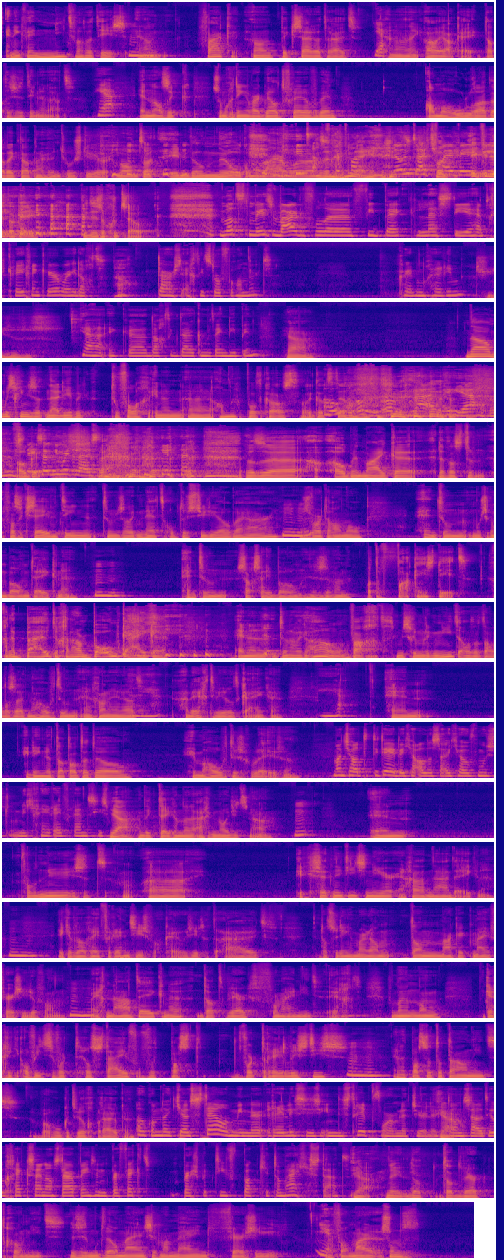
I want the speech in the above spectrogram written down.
en ik weet niet wat het is. En dan vaak dan pikken zij dat eruit. Mhm. Ja. En dan denk ik, oh ja, oké, dat is het inderdaad. Ja, En als ik sommige dingen waar ik wel tevreden over ben... allemaal hoela dat ik dat naar hun toe stuur. Want uh, ik wil nul commentaar worden. van, dit- "Don't touch van, my baby." Ik vind het oké. dit is ook goed zo. Wat is de meest waardevolle feedbackles die je hebt gekregen een keer... waar je dacht, oh, daar is echt iets door veranderd? Kan je dat nog herinneren? Jezus. Ja, ik eh, dacht, ik duik er meteen diep in. Ja. Nou, misschien is het... Nou, die heb ik toevallig in een eh, andere podcast, had ik dat Oh, verteld. oh, oh, ja, nee, ja. Dan hoef je Ook- deze ook niet meer te luisteren. Dat was eh, ook met Maaike. Dat was toen was ik 17. Toen zat ik net op de studio bij haar, de Zwarte Handel. En toen moest ik een boom tekenen. Mhm. En toen zag zij die boom en ze zei van... What the fuck is dit? Ga naar buiten, ga naar een boom kijken. en eh, toen had ik, oh, wacht. Misschien moet ik niet altijd alles uit mijn hoofd doen... en gewoon inderdaad Oh, ja. naar de echte wereld kijken. ja. En ik denk dat dat altijd wel in mijn hoofd is gebleven. Want je had het idee dat je alles uit je hoofd moest doen. Dat je geen referenties Ja, want ik teken dan eigenlijk nooit iets na. Hm. En bijvoorbeeld nu is het... eh, ik zet niet iets neer en ga het natekenen. Mhm. Ik heb wel referenties van, oké, hoe ziet het eruit? En dat soort dingen. Maar dan, dan maak ik mijn versie ervan. Mhm. Maar echt natekenen, dat werkt voor mij niet echt. Want dan, dan krijg ik of iets wordt heel stijf... of het past, het wordt realistisch... Mhm. en het past er totaal niet hoe ik het wil gebruiken. Ook omdat jouw stijl minder realistisch is in de stripvorm natuurlijk. Ja. Dan zou het heel gek zijn als daar opeens een perfect perspectief pakje tomaatjes staat. Ja, nee, dat, dat werkt gewoon niet. Dus het moet wel mijn, zeg maar, mijn versie Ja. ervan. Maar soms,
